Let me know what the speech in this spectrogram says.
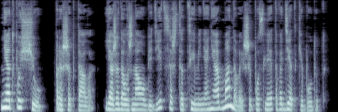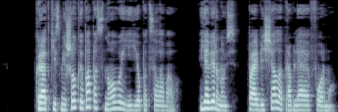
«Не отпущу», – прошептала. «Я же должна убедиться, что ты меня не обманываешь, и после этого детки будут». Краткий смешок, и папа снова ее поцеловал. «Я вернусь», – пообещал, отправляя форму.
